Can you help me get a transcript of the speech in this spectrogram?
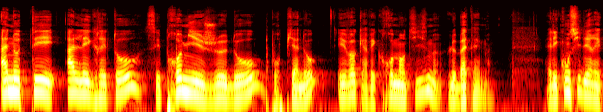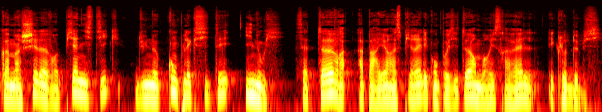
À noter Allegretto, ses premiers jeux d'eau pour piano évoquent avec romantisme le baptême. Elle est considérée comme un chef-d'œuvre pianistique d'une complexité inouïe. Cette œuvre a par ailleurs inspiré les compositeurs Maurice Ravel et Claude Debussy.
